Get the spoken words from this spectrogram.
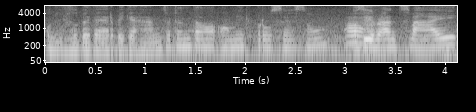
Und wie viele Bewerbungen haben ihr denn da amig pro Saison? Ah. Also ihr habt zwei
